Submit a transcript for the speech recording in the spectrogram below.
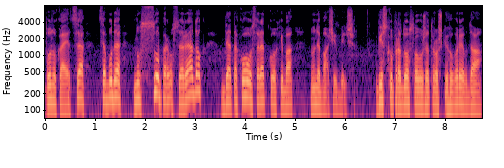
Спонукає. Це, це буде ну, супер осередок, де такого осередку хіба ну, не бачив більше. Біскоп Радослав вже трошки говорив, да,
